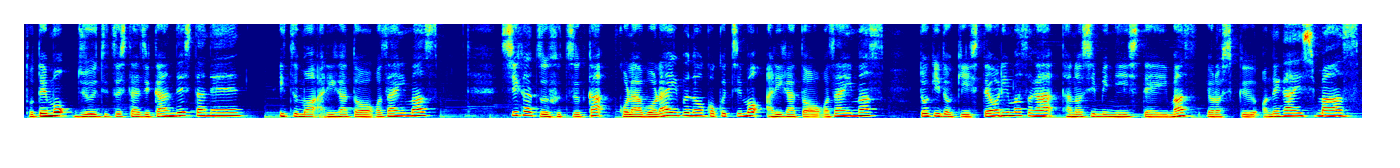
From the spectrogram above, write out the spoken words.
とても充実した時間でしたね。いつもありがとうございます。4月2日コラボライブの告知もありがとうございます。ドキドキしておりますが楽しみにしています。よろしくお願いします。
